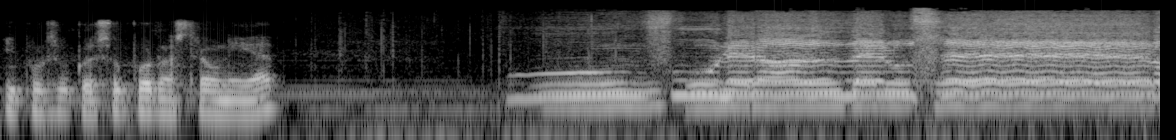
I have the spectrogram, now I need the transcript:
y por supuesto por nuestra unidad. Un funeral de luceros,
